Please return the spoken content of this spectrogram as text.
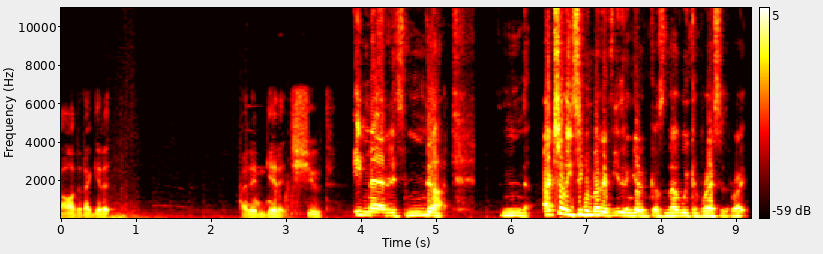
Oh, did I get it? I didn't get it. Shoot. It matters not. No. Actually, it's even better if you didn't get it because now we can rest it, right?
